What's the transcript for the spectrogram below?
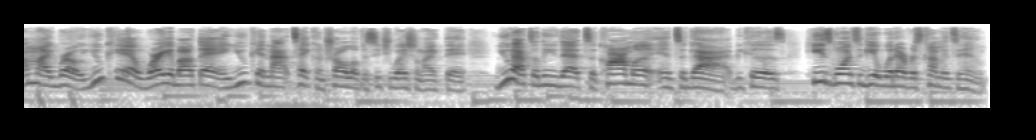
I'm like, bro, you can't worry about that and you cannot take control of a situation like that. You have to leave that to karma and to God because he's going to get whatever's coming to him.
